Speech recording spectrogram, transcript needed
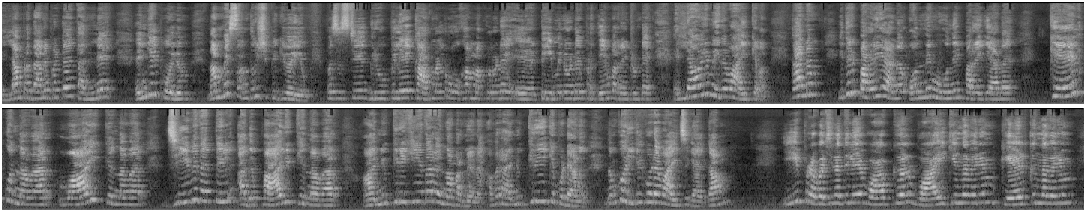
എല്ലാം പ്രധാനപ്പെട്ട തന്നെ എങ്കിൽ പോലും നമ്മെ സന്തോഷിപ്പിക്കുകയും ഇപ്പൊ സിസ്റ്റർ ഗ്രൂപ്പിലെ കാർമൽ റോഹ മക്കളുടെ ടീമിനോട് പ്രത്യേകം പറഞ്ഞിട്ടുണ്ട്. എല്ലാവരും ഇത് വായിക്കണം. കാരണം ഇതിൽ പറയുകയാണ് ഒന്ന് മൂന്നിൽ പറയുകയാണ് കേൾക്കുന്നവർ വായിക്കുന്നവർ ജീവിതത്തിൽ അത് പാലിക്കുന്നവർ അനുഗ്രഹീതർ എന്നാ പറഞ്ഞാണ് അവർ അനുഗ്രഹിക്കപ്പെടുകയാണ്. നമുക്ക് ഒരിക്കൽ കൂടെ വായിച്ചു കേൾക്കാം. ഈ പ്രവചനത്തിലെ വാക്കുകൾ വായിക്കുന്നവരും കേൾക്കുന്നവരും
